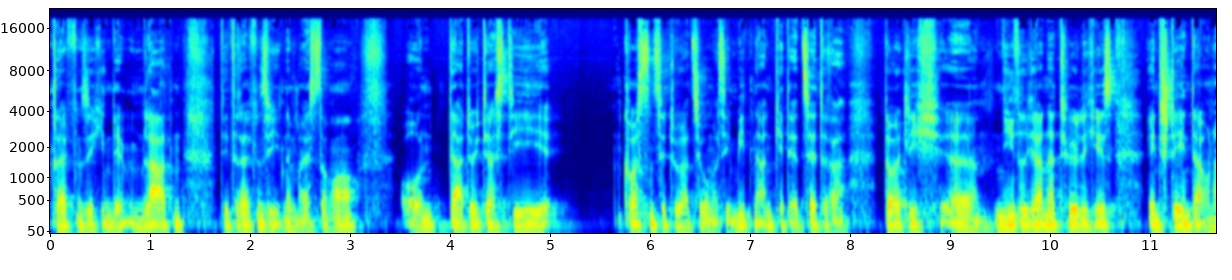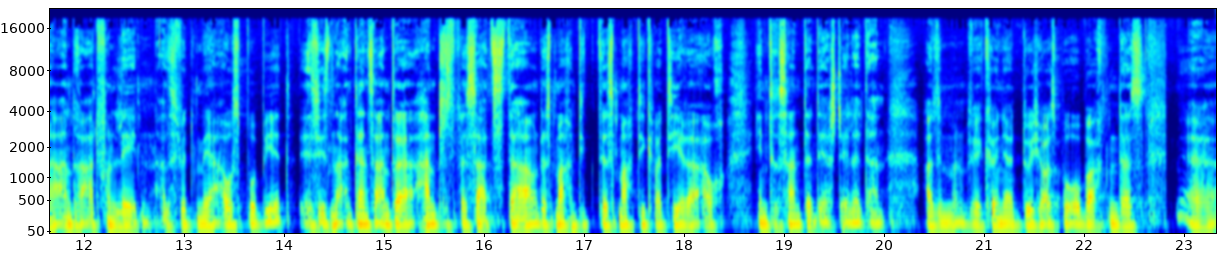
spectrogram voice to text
treffen sich in dem, im Laden, die treffen sich in einem Restaurant. Und dadurch, dass die Kostensituation, was die Mieten angeht, etc., deutlich äh, niedriger natürlich ist, entstehen da auch eine andere Art von Läden. Also es wird mehr ausprobiert. Es ist ein ganz anderer Handelsbesatz da und das, machen die, das macht die Quartiere auch interessant an der Stelle dann. Also wir können ja durchaus beobachten, dass äh,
